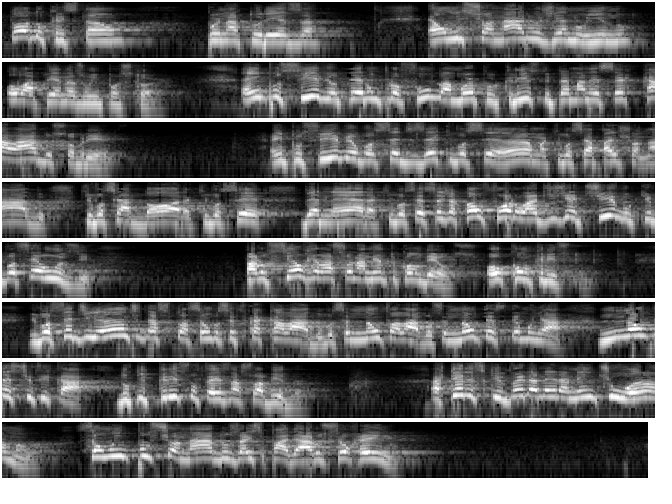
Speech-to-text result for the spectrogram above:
Todo cristão, por natureza, é um missionário genuíno ou apenas um impostor? É impossível ter um profundo amor por Cristo e permanecer calado sobre ele. É impossível você dizer que você ama, que você é apaixonado, que você adora, que você venera, que você seja qual for o adjetivo que você use para o seu relacionamento com Deus ou com Cristo. E você, diante da situação, você fica calado, você não falar, você não testemunhar, não testificar do que Cristo fez na sua vida. Aqueles que verdadeiramente o amam são impulsionados a espalhar o seu reino.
